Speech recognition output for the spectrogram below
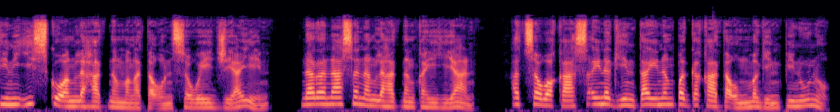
Tiniis ko ang lahat ng mga taon sa Wei Jiayin, naranasan ang lahat ng kahihiyan, at sa wakas ay naghintay ng pagkakataong maging pinuno.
